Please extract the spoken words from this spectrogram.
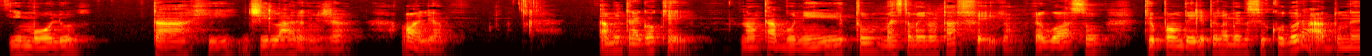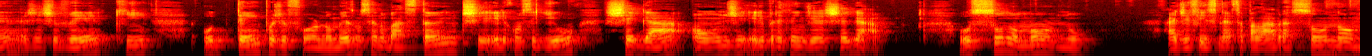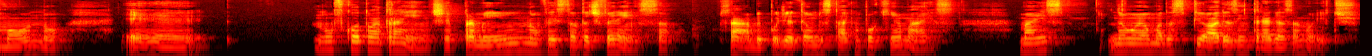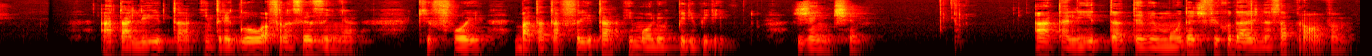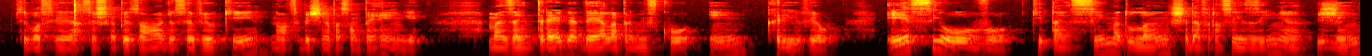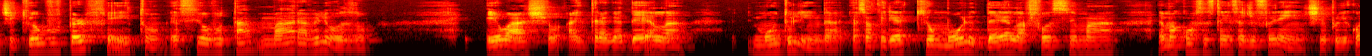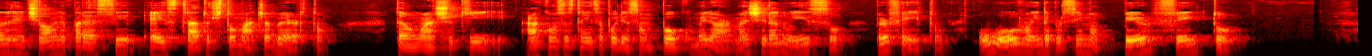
e molho tahi de laranja. Olha, é uma entrega ok. Não tá bonito, mas também não tá feio. Eu gosto que o pão dele pelo menos ficou dourado, né? A gente vê que o tempo de forno, mesmo sendo bastante, ele conseguiu chegar onde ele pretendia chegar. O sunomono, é difícil nessa palavra, sunomono, é, não ficou tão atraente. Para mim, não fez tanta diferença, sabe? Podia ter um destaque um pouquinho a mais, mas não é uma das piores entregas da noite. A Talita entregou a francesinha, que foi batata frita e molho piripiri. Gente, a Talita teve muita dificuldade nessa prova. Se você assistiu o episódio, você viu que nossa bichinha passou um perrengue. Mas a entrega dela para mim ficou incrível. Esse ovo que tá em cima do lanche da francesinha. Gente, que ovo perfeito! Esse ovo tá maravilhoso. Eu acho a entrega dela muito linda. Eu só queria que o molho dela fosse uma é uma consistência diferente, porque quando a gente olha parece é extrato de tomate aberto. Então acho que a consistência podia ser um pouco melhor, mas tirando isso, perfeito. O ovo ainda por cima, perfeito.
